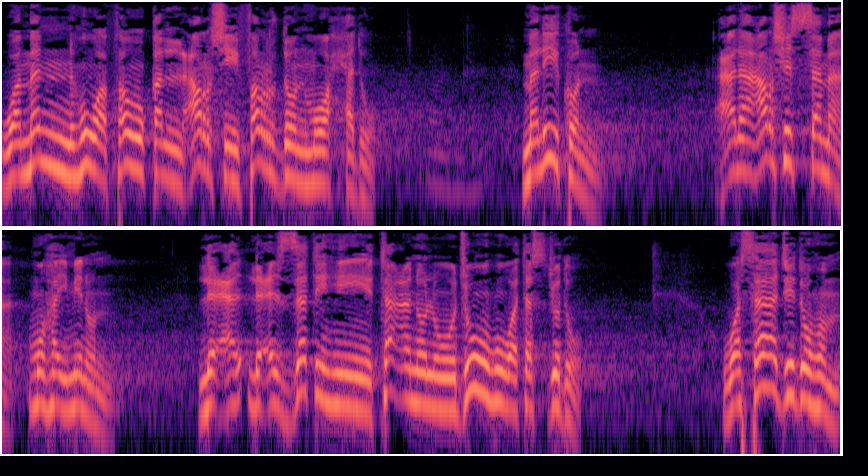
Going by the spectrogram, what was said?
ومن هو فوق العرش فرد موحد. مليك على عرش السماء مهيمن لعزته تعنو الوجوه وتسجد. وساجدهم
